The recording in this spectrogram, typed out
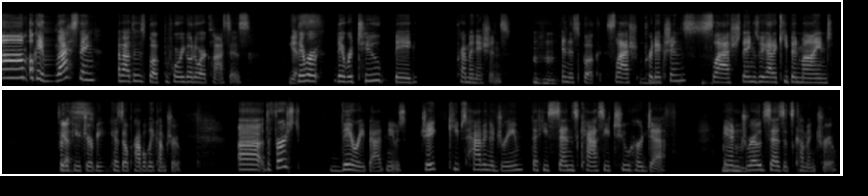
Um, okay, last thing about this book before we go to our classes. Yes. There were there were two big premonitions hmm in this book slash Mhm. predictions slash things we got to keep in mind for Yes. the future because they'll probably come true. Uh, the first very bad news: Jake keeps having a dream that he sends Cassie to her death, and Mhm. Drode says it's coming true.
